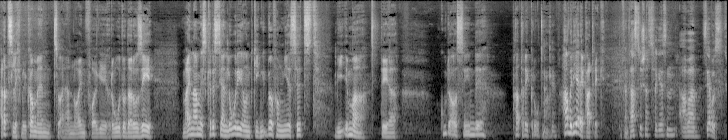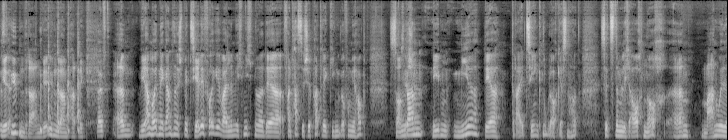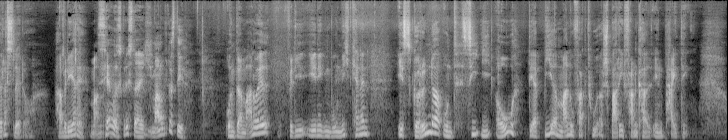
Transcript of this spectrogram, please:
Herzlich willkommen zu einer neuen Folge Rot oder Rosé. Mein Name ist Christian Lori und gegenüber von mir sitzt, wie immer, der gut aussehende Patrick Rothmann. Danke. Habe die Ehre, Patrick. Die Fantastisch hast vergessen, aber Servus. Wir üben dran, wir üben dran, Patrick. Läuft. Ähm, wir haben heute eine ganz eine spezielle Folge, weil nämlich nicht nur der fantastische Patrick gegenüber von mir hockt, sondern neben mir, der 13 Knoblauch gegessen hat, sitzt nämlich auch noch ähm, Manuel Rössle da. Habe die Ehre, Manuel. Servus, grüßt euch. Manu Christi. Und der Manuel, für diejenigen, wo ihn nicht kennen, ist Gründer und CEO der Biermanufaktur Sparri Fankal in Peiting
